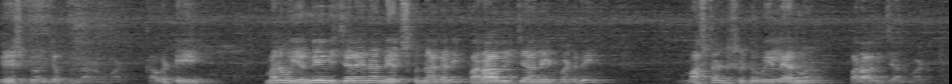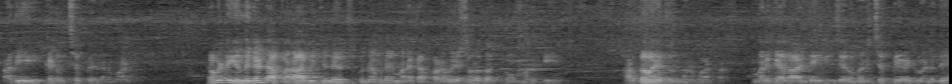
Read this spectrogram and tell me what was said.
వేస్ట్ అని చెప్తున్నారు అనమాట కాబట్టి మనము ఎన్ని విద్యలైనా నేర్చుకున్నా కానీ పరా విద్య అనేటువంటిది must and should we learn పరా విద్య అనమాట అది ఇక్కడ చెప్పేది అనమాట కాబట్టి ఎందుకంటే ఆ పరావిద్య నేర్చుకున్నప్పుడే మనకి ఆ పరమేశ్వర తత్వం మనకి అర్థమవుతుందనమాట మనకి అలాంటి విద్యను మరి చెప్పేటువంటిది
